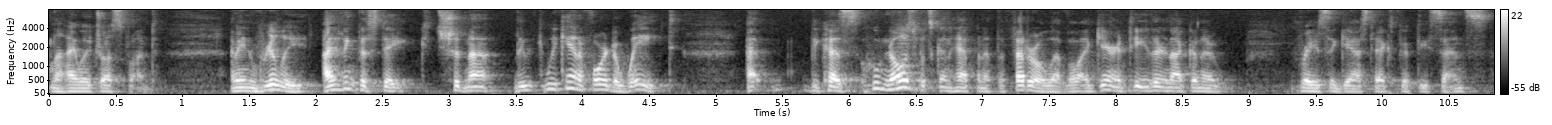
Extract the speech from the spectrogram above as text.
the Highway Trust Fund. I mean, really, I think the state should not. We can't afford to wait, because who knows what's going to happen at the federal level? I guarantee they're not going to raise the gas tax fifty cents.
